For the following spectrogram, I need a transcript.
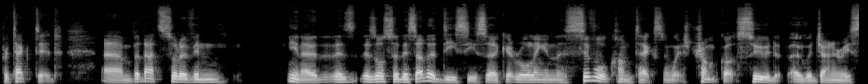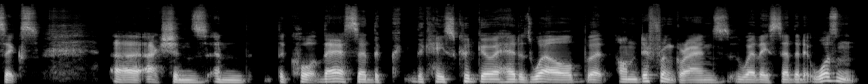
protected. Um, but that's sort of in you know, there's there's also this other DC Circuit ruling in the civil context in which Trump got sued over January 6 uh, actions, and the court there said the the case could go ahead as well, but on different grounds, where they said that it wasn't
